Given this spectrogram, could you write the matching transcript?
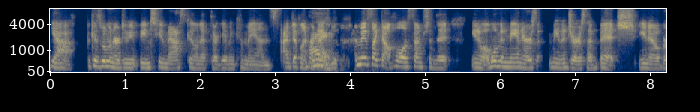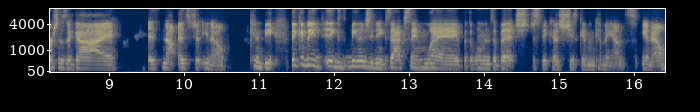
Yeah, because women are doing being too masculine if they're giving commands. I've definitely heard right. that. I mean, it's like that whole assumption that you know a woman manners manager is a bitch, you know, versus a guy is not. It's just you know can be they could be managed in the exact same way but the woman's a bitch just because she's given commands you know?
